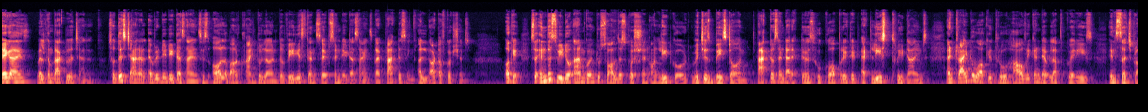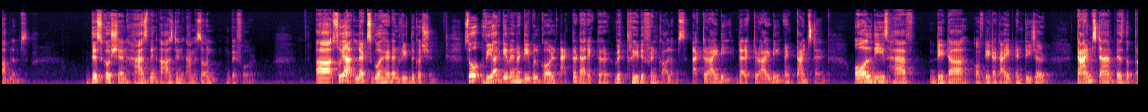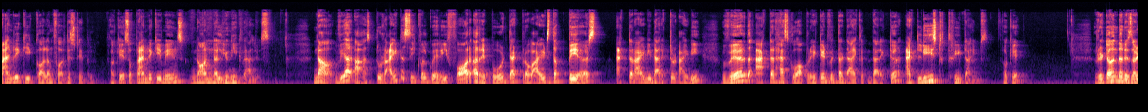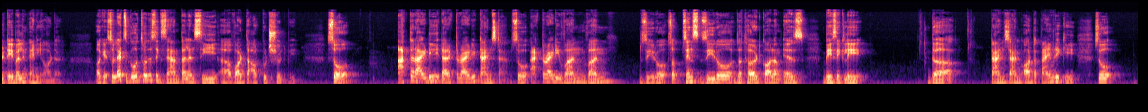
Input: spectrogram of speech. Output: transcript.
Hey guys, welcome back to the channel. So this channel, Everyday Data Science, is all about trying to learn the various concepts in data science by practicing a lot of questions. Okay, so in this video, I'm going to solve this question on LeetCode, which is based on actors and directors who cooperated at least three times and try to walk you through how we can develop queries in such problems. This question has been asked in Amazon before. Uh, so yeah, let's go ahead and read the question. So we are given a table called actor director with three different columns, actor ID, director ID and timestamp. All these have data of data type integer. Timestamp is the primary key column for this table. Okay, so primary key means non-null unique values. Now we are asked to write a SQL query for a report that provides the pairs actor ID, director ID, where the actor has cooperated with the director at least three times. Okay. Return the result table in any order. Okay, so let's go through this example and see uh, what the output should be. So actor ID, director ID, timestamp. So actor ID 1, 1, 0. So since 0, the third column is basically the timestamp or the primary key. So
